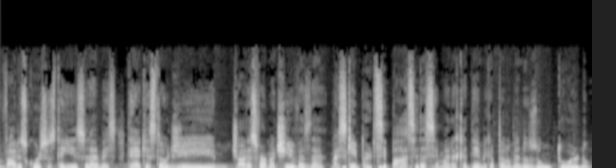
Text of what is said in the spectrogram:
vários cursos tem isso, né? Mas tem a questão de, de horas formativas, né? Mas quem participasse da semana acadêmica pelo menos um turno,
